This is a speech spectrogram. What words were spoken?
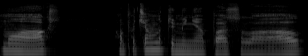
Макс, а почему ты меня послал?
